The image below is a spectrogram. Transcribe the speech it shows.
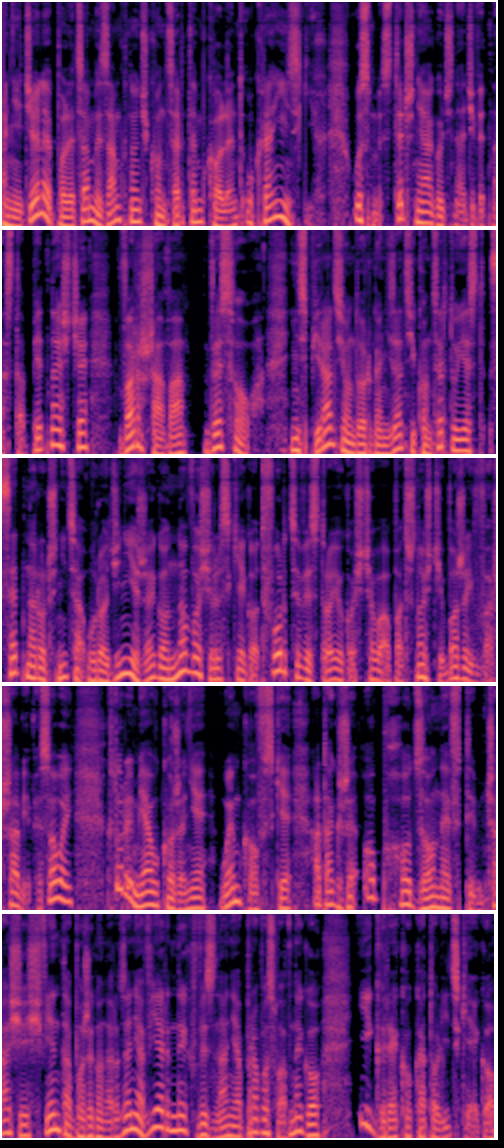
a niedzielę polecamy zamknąć koncertem kolęd ukraińskich. 8 stycznia, godzina 19.15, Warszawa Wesoła. Inspiracją do organizacji koncertu jest setna rocznica urodzin Jerzego Nowosielskiego, twórcy wystroju Kościoła Opatrzności Bożej w Warszawie Wesołej, który miał korzenie łemkowskie, a także obchodzone w tym czasie święta Bożego Narodzenia wiernych wyznania prawosławnego i grekokatolickiego.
